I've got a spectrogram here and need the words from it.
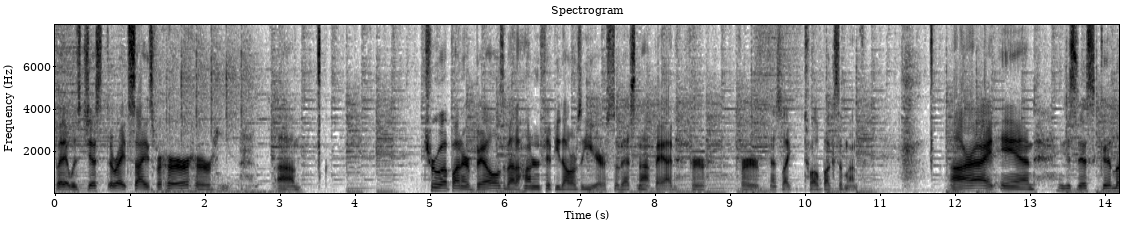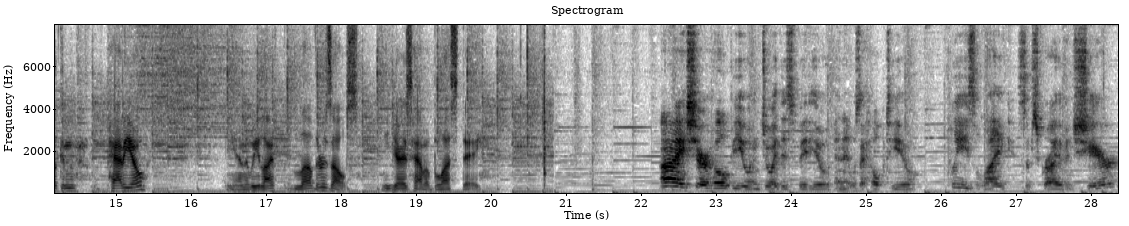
But it was just the right size for her. Her um, true up on her bill is about $150 a year so that's not bad for for that's like 12 bucks a month. All right and just this good looking patio? And we love the results. You guys have a blessed day I sure hope you enjoyed this video and it was a help to you. Please like, subscribe, and share.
